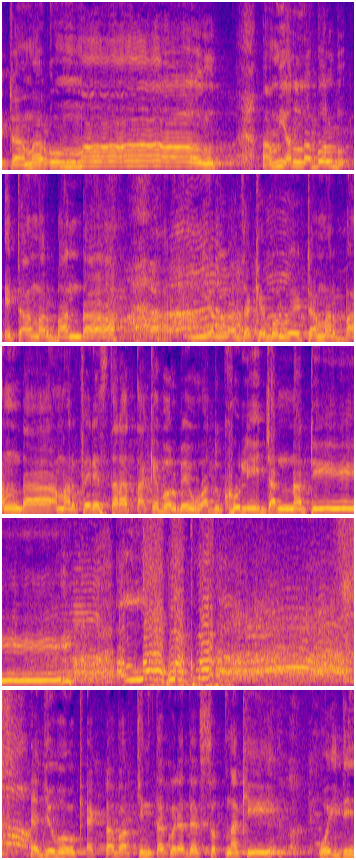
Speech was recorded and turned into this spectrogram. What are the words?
এটা আমার উম্মত। আমি আল্লাহ বলব, এটা আমার বান্দা। আর আমি আল্লাহ যাকে বলব, এটা আমার বান্দা। আমার ফেরেস্তারা তাকে বলবে ওয়াদ খুলি জান্নাতি। আল্লাহ এ যুবক একটা বার চিন্তা করে দেখছত নাকি? ওই দিন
